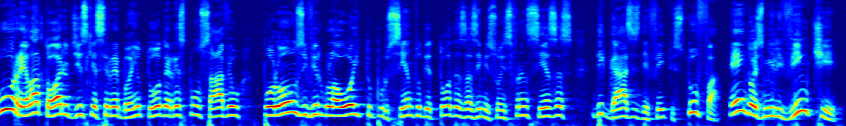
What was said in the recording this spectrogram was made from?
O relatório diz que esse rebanho todo é responsável por 11,8% de todas as emissões francesas de gases de efeito estufa. Em 2020,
